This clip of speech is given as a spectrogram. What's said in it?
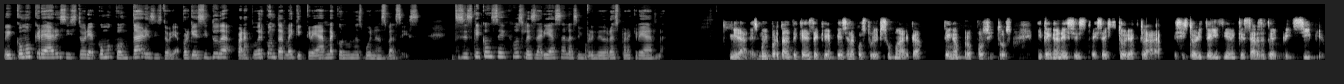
Y cómo crear esa historia, cómo contar esa historia, porque sin duda, para poder contarla hay que crearla con unas buenas bases. Entonces, ¿qué consejos les darías a las emprendedoras para crearla? Mira, es muy importante que desde que empiecen a construir su marca, tengan propósitos y tengan esa historia clara. Ese storytelling tiene que estar desde el principio.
